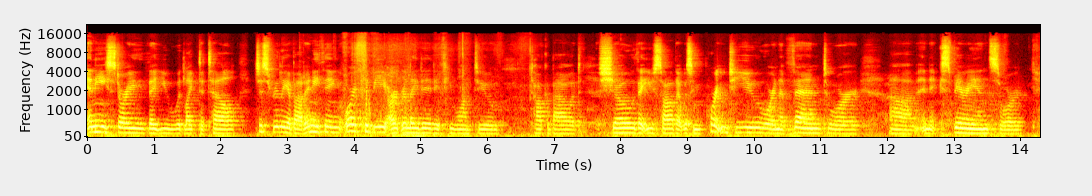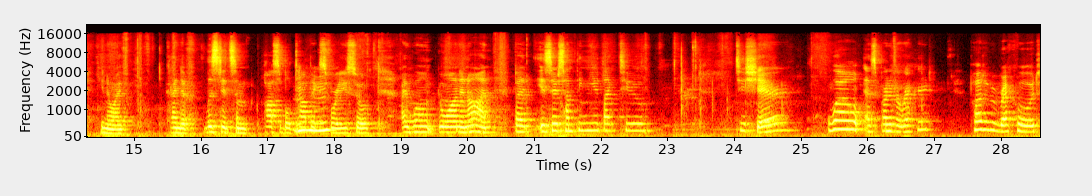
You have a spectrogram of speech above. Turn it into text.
Any story that you would like to tell just really about anything, or it could be art related if you want to talk about a show that you saw that was important to you, or an event, or um, an experience, or, you know, I've kind of listed some possible topics mm-hmm. for you, so I won't go on and on. But is there something you'd like to to share? Well, as part of a record? part of a record.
